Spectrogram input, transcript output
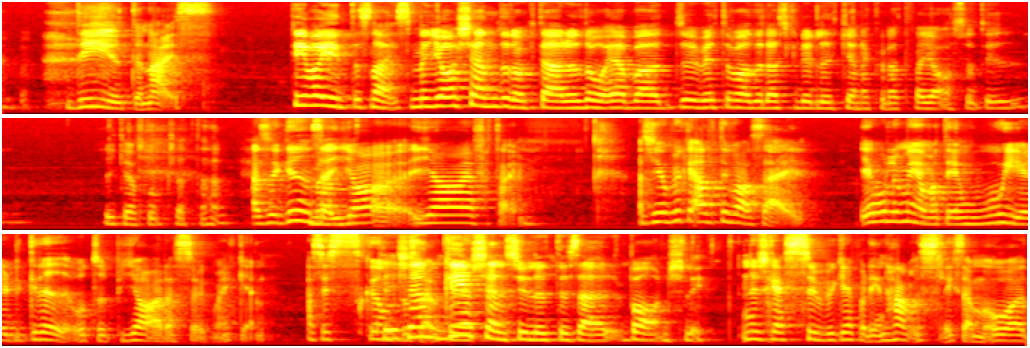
Det är ju inte nice. Det var ju inte så nice, men jag kände dock där och då, jag bara du vet du vad det där skulle lika gärna kunnat vara jag så det, vi kan fortsätta här. Alltså grejen är såhär, jag, jag, jag fattar. Alltså jag brukar alltid vara så här. jag håller med om att det är en weird grej att typ göra sugmärken. Alltså det är skumt Det, och så här, kän, okej, det känns ju lite så här barnsligt. nu ska jag suga på din hals liksom och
